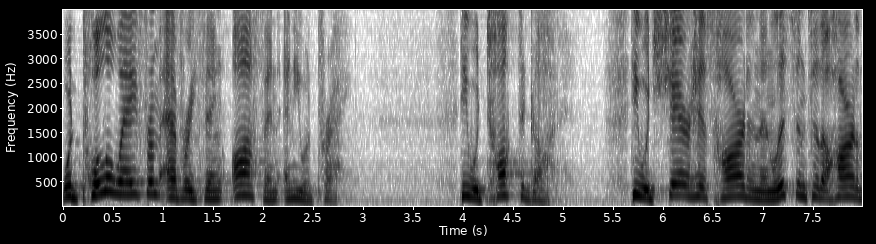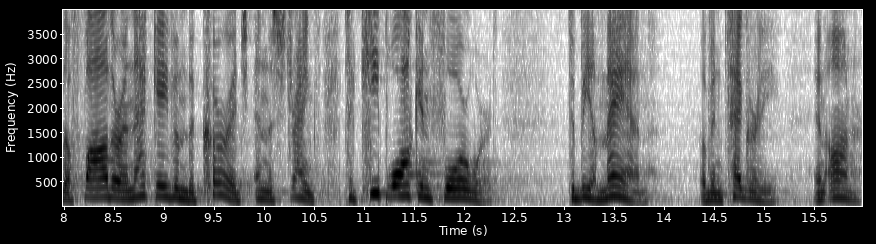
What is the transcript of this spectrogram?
would pull away from everything often and he would pray. He would talk to God. He would share his heart and then listen to the heart of the Father, and that gave him the courage and the strength to keep walking forward, to be a man of integrity and honor.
